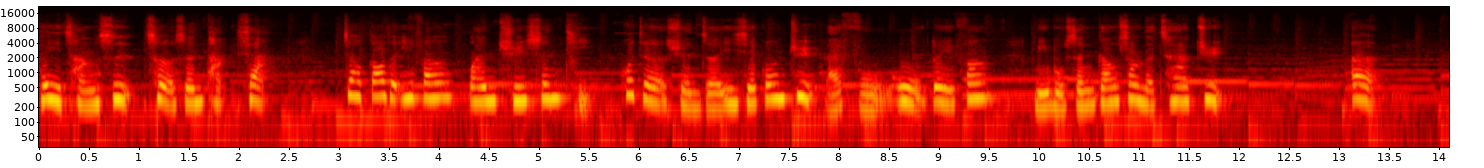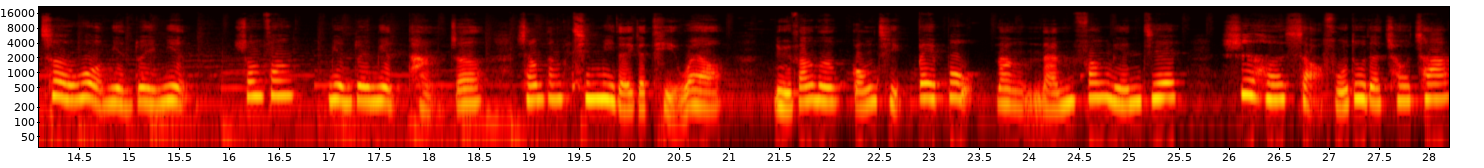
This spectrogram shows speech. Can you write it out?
可以尝试侧身躺下，较高的一方弯曲身体。或者选择一些工具来服务对方，弥补身高上的差距。二，侧卧面对面，双方面对面躺着，相当亲密的一个体位哦。女方呢，拱起背部，让男方连接，适合小幅度的抽插，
